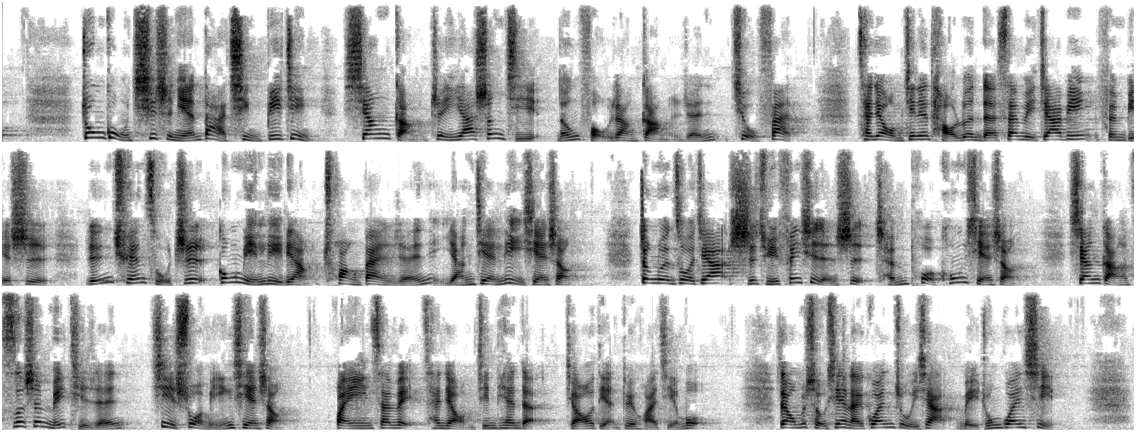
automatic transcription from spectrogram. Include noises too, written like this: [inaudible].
中共七十年大庆逼近，香港镇压升级，能否让港人就范？参加我们今天讨论的三位嘉宾分别是人权组织公民力量创办人杨建立先生。政论作家、时局分析人士陈破空先生，香港资深媒体人季硕明先生，欢迎三位参加我们今天的焦点对话节目。让我们首先来关注一下美中关系。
